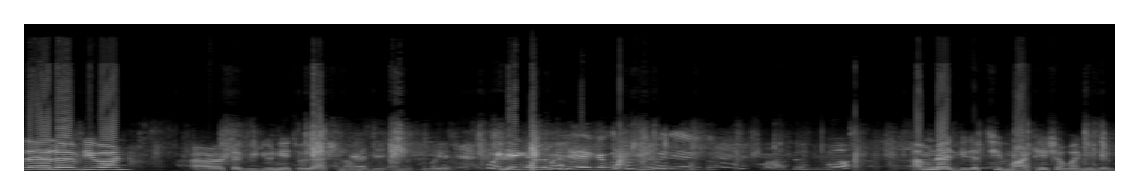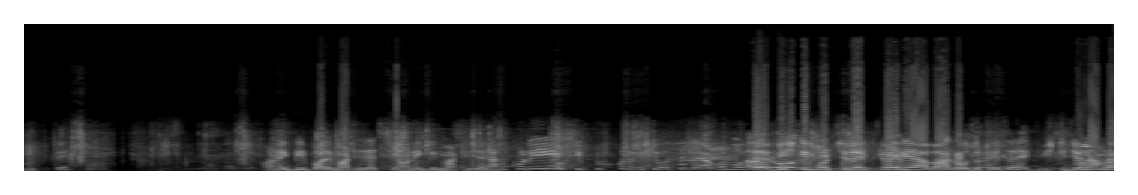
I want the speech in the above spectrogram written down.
হ্যালো এভরিওয়ান আর একটা ভিডিও নিয়ে চলে আসলাম। আমরা সবাই আমরা আজকে যাচ্ছি মাঠে সবাই মিলে ঘুরতে। অনেকদিন পরে মাঠে যাচ্ছি অনেকদিন মাঠে যাই না। বৃষ্টি পড়ছিল একটু আগে আবার রোদ উঠেছে। বৃষ্টির জন্য আমরা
